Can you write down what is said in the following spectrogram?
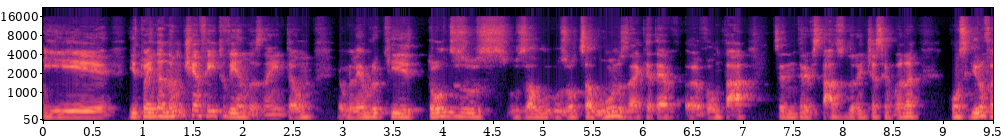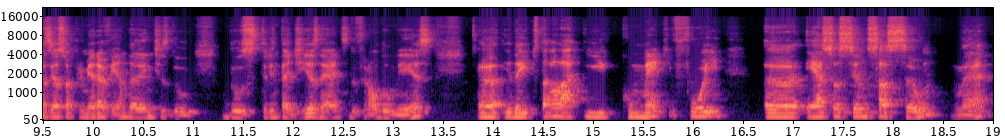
e, e tu ainda não tinha feito vendas, né? Então, eu me lembro que todos os, os, os outros alunos, né, que até uh, vão estar tá sendo entrevistados durante a semana, conseguiram fazer a sua primeira venda antes do, dos 30 dias, né, antes do final do mês, uh, e daí tu estava lá. E como é que foi uh, essa sensação, né,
